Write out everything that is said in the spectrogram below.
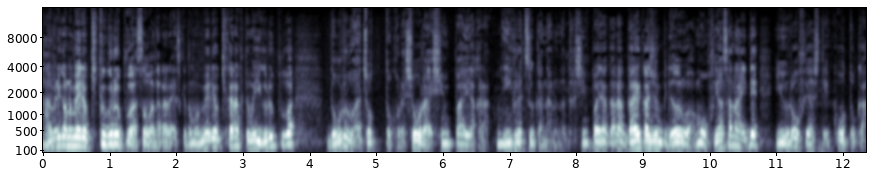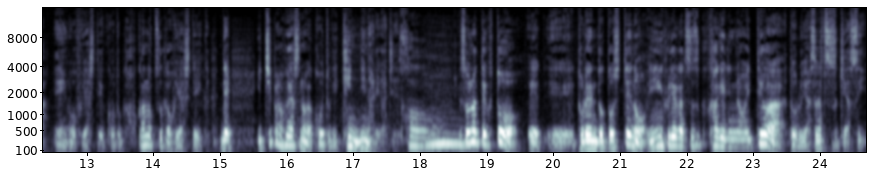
アメリカの命令を聞くグループはそうはならないですけども、命令を聞かなくてもいいグループは、ドルはちょっとこれ将来心配だから、インフレ通貨になるんだったら心配だから、外貨準備でドルはもう増やさないで、ユーロを増やしていこうとか、円を増やしていこうとか、他の通貨を増やしていく。で、一番増やすのがこういう時金になりがちです。そうなっていくと、えーえートレンドとしてのインフレが続く限りにおいては、ドル安が続きやすい。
